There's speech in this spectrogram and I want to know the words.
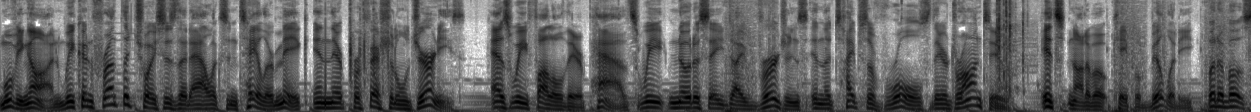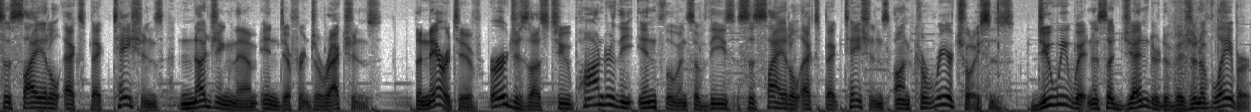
Moving on, we confront the choices that Alex and Taylor make in their professional journeys. As we follow their paths, we notice a divergence in the types of roles they're drawn to. It's not about capability, but about societal expectations nudging them in different directions. The narrative urges us to ponder the influence of these societal expectations on career choices. Do we witness a gender division of labor,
